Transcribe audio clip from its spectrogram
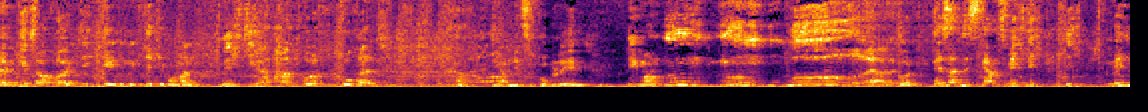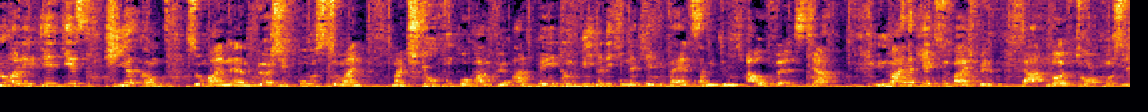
Ähm, Gibt es auch Leute, die gehen in eine Kirche, wo man nicht die Hand hoch, hochhält? Die haben jetzt ein Problem. Die machen. Ja, und deshalb ist ganz wichtig, ich, wenn du mal in die Kirche gehst, hier kommt so mein ähm, Worship Boost, so mein, mein Stufenprogramm für Anbetung, wie du dich in der Kirche verhältst, damit du nicht auffällst. Ja? In meiner Kirche zum Beispiel, da läuft Rockmusik.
